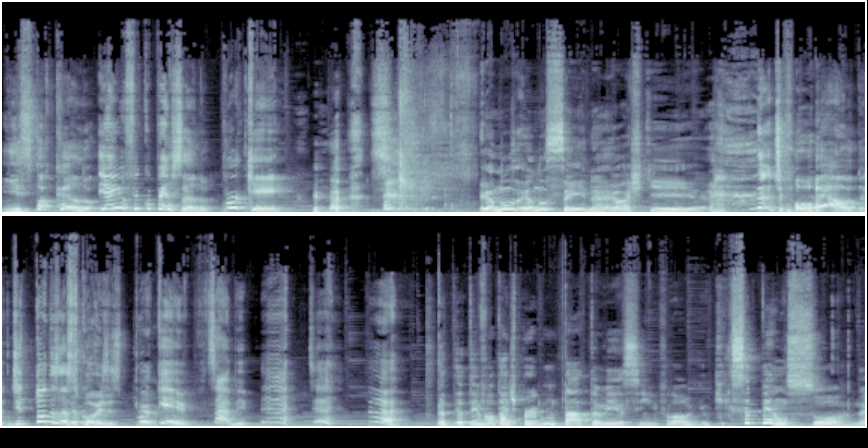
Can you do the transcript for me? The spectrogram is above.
e estocando. E aí eu fico pensando, por quê? Eu não, eu não sei, né? Eu acho que. Não, tipo, real, de todas as coisas. Por quê? Sabe? É, é, é. Eu, eu tenho vontade de perguntar também, assim, falar o, o que, que você pensou, né?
